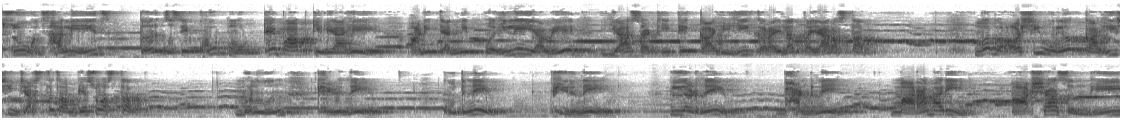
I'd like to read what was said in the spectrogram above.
चूक झालीच तर जसे खूप मोठे पाप केले आहे आणि त्यांनी पहिले यावे यासाठी ते काहीही करायला तयार असतात. मग अशी मुलं काहीशी जास्तच अभ्यासू असतात. म्हणून खेळणे कुदणे फिरणे लढणे भांडणे मारामारी अशा संधी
